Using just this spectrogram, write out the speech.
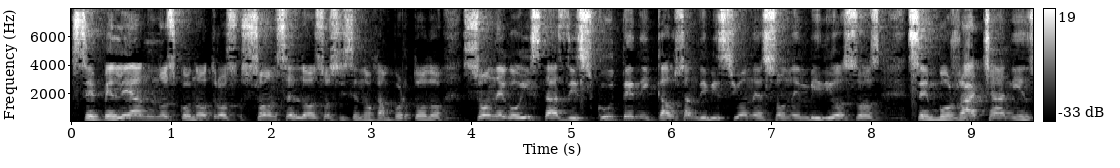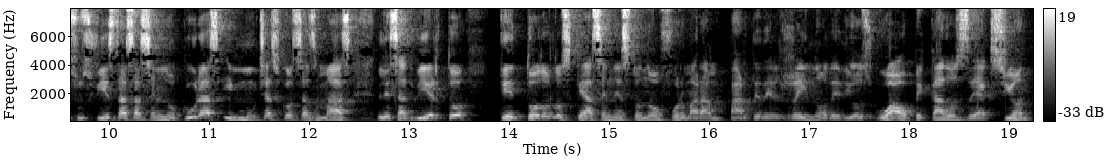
Se pelean unos con otros, son celosos y se enojan por todo, son egoístas, discuten y causan divisiones, son envidiosos, se emborrachan y en sus fiestas hacen locuras y muchas cosas más. Les advierto que todos los que hacen esto no formarán parte del reino de Dios. Wow, pecados de acción.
